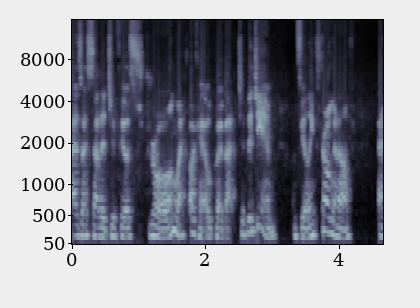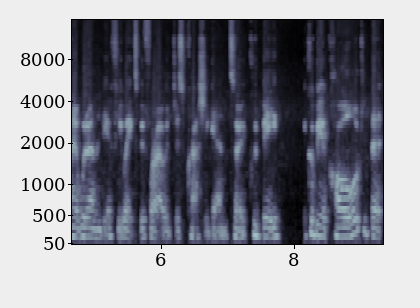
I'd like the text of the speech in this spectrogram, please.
as I started to feel strong, like, okay, I'll go back to the gym. I'm feeling strong enough. And it would only be a few weeks before I would just crash again. So it could be it could be a cold that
